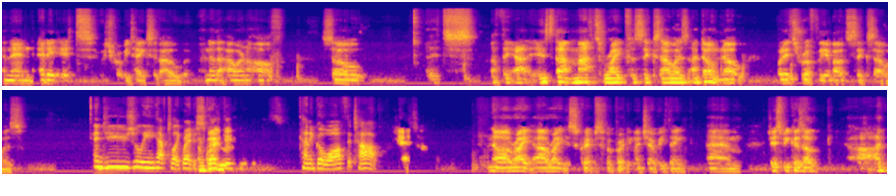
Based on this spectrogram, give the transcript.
and then edit it, which probably takes about another hour and a half. So it's I think uh, is that maths right for six hours? I don't know, but it's roughly about six hours. And do you usually have to like write a I'm quite script, kind of go off the top? Yes. No, I write I write scripts for pretty much everything. Um, just because I'll, I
